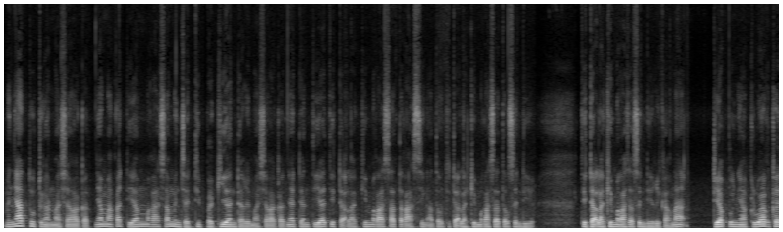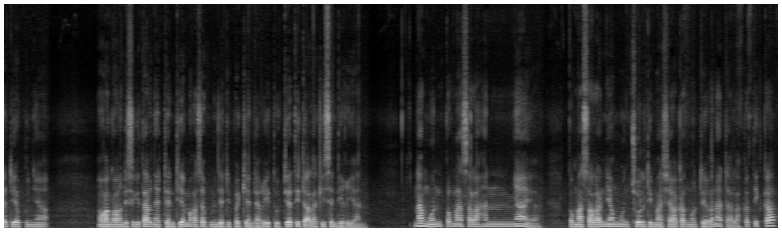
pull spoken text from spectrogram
menyatu dengan masyarakatnya, maka dia merasa menjadi bagian dari masyarakatnya dan dia tidak lagi merasa terasing atau tidak lagi merasa tersendiri. Tidak lagi merasa sendiri karena dia punya keluarga, dia punya orang-orang di sekitarnya dan dia merasa menjadi bagian dari itu. Dia tidak lagi sendirian. Namun permasalahannya ya, permasalahan yang muncul di masyarakat modern adalah ketika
